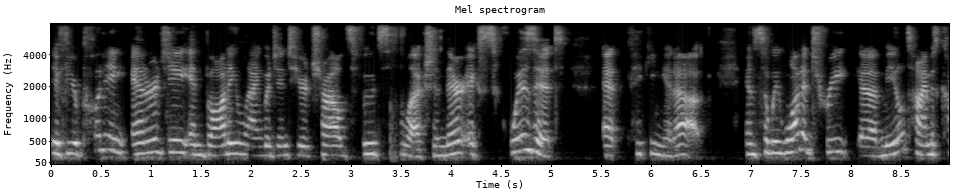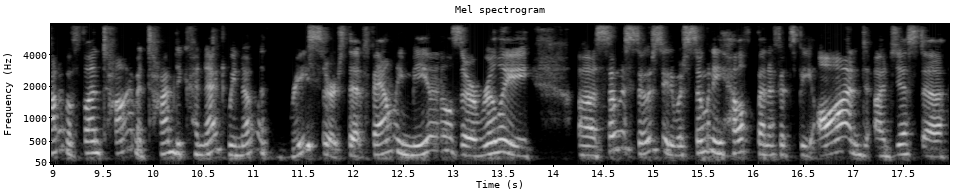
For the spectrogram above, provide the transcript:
if you're putting energy and body language into your child's food selection they're exquisite at picking it up. And so we want to treat uh, mealtime as kind of a fun time, a time to connect. We know with research that family meals are really uh, so associated with so many health benefits beyond uh, just a,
